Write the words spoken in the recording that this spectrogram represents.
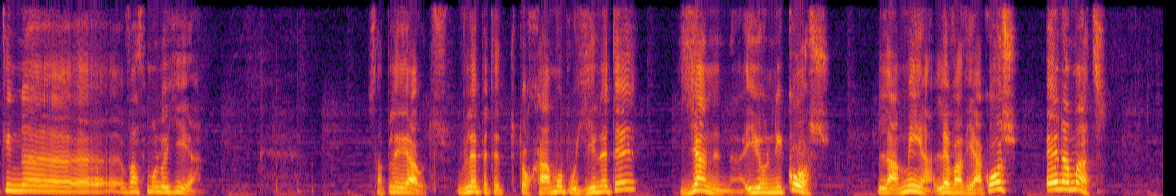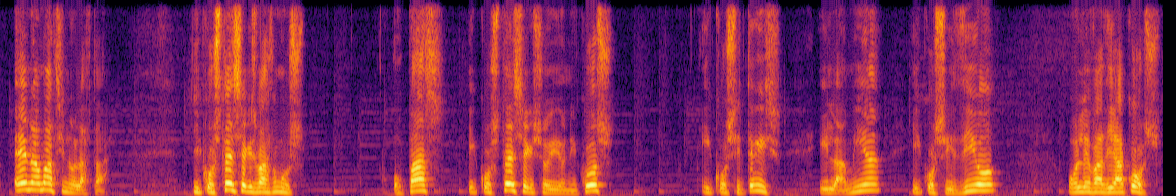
την ε, βαθμολογία. Στα play-outs. Βλέπετε το χαμό που γίνεται. Γιάννενα, Ιωνικός, Λαμία, Λεβαδιακός, ένα μάτς. Ένα μάτς είναι όλα αυτά. 24 βαθμούς ο Πας, 24 ο Ιωνικός, 23 η Λαμία, 22 ο Λεβαδιακός.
